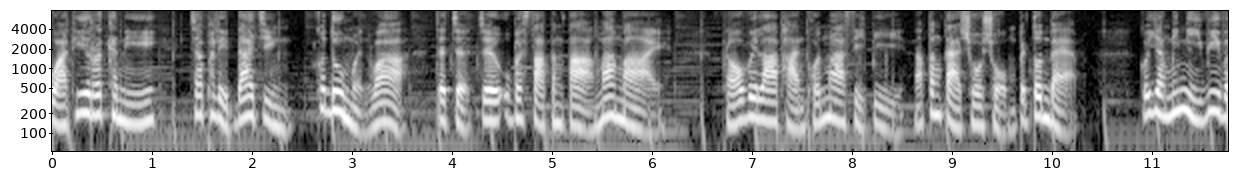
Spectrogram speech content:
กว่าที่รถคันนี้จะผลิตได้จริง ก็ดูเหมือนว่าจะเจอเจออุปสรรคต่างๆ มากมาย เพราะเวลาผ่านพ้นมา 4 ปี นับตั้งแต่โชว์โฉมเป็นต้นแบบ ก็ยังไม่มีวี่แว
